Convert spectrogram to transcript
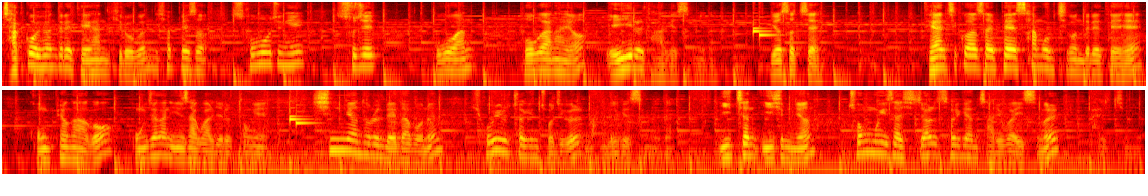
작고 회원들에 대한 기록은 협회에서 소중히 수집, 보관, 보관하여 예의를 다하겠습니다. 여섯째, 대한치과의사협회 사무국 직원들에 대해 공평하고 공정한 인사 관리를 통해 10년 후를 내다보는 효율적인 조직을 만들겠습니다. 2020년 총무이사 시절 설계한 자료가 있음을 밝힙니다.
